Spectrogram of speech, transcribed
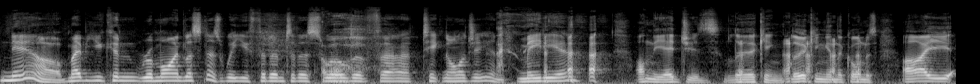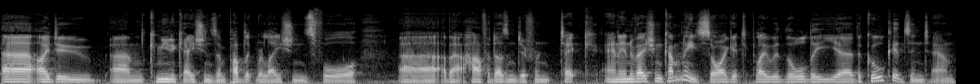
Now, maybe you can remind listeners where you fit into this world Oh. of uh, technology and media. On the edges, lurking, lurking in the corners. I uh, I do um, communications and public relations for uh, about half a dozen different tech and innovation companies. So I get to play with all the uh, the cool kids in town,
